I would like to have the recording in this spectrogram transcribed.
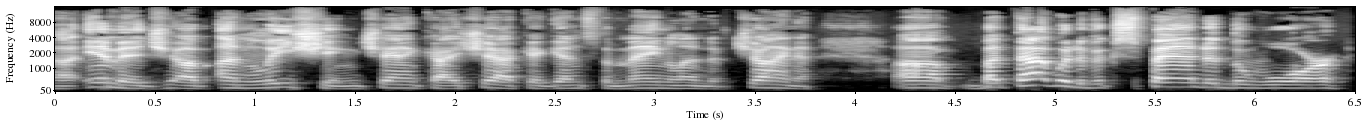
uh, image of unleashing Chiang Kai shek against the mainland of China. Uh, but that would have expanded the war,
